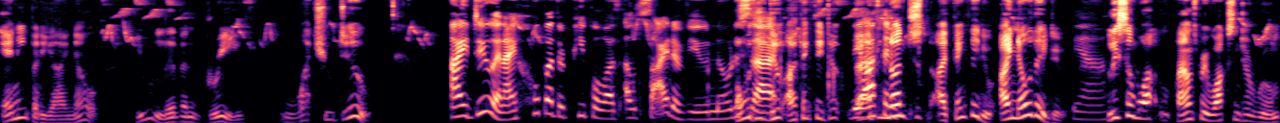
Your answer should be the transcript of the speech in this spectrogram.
anybody I know, you live and breathe what you do. I do, and I hope other people as outside of you notice oh, that. they do. I think they do. I, not just, I think they do. I know they do. Yeah. Lisa Wa- Lounsbury walks into a room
